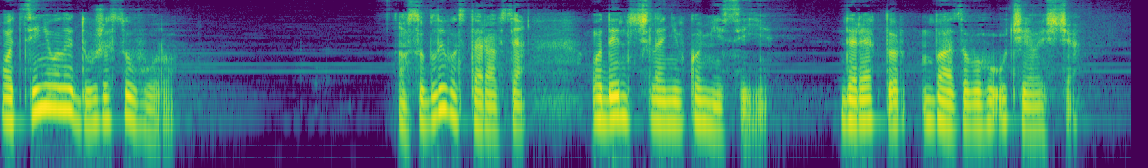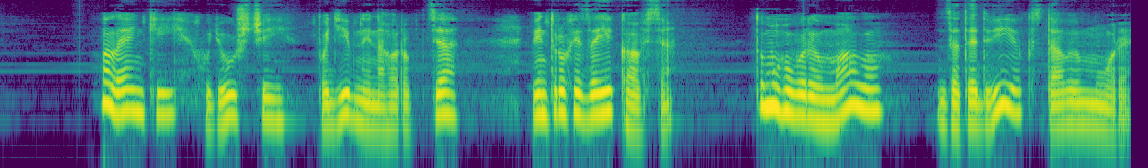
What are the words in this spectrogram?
оцінювали дуже суворо. Особливо старався один з членів комісії, директор базового училища. Маленький, худющий, подібний на горобця, він трохи заїкався, тому говорив мало, зате двійок ставив море.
